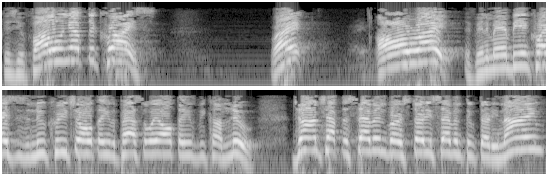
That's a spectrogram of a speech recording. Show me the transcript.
Because you're following after Christ. Right? All right. If any man be in Christ is a new creature, all things have passed away, all things become new. John chapter 7, verse 37 through 39.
